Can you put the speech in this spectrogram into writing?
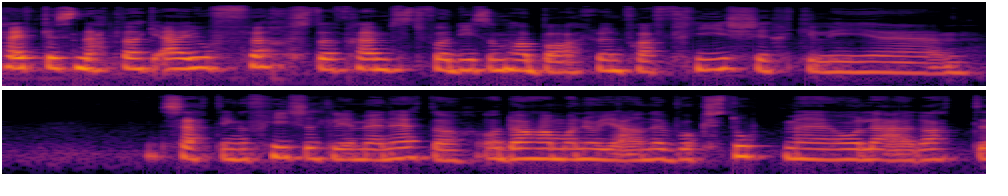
Skeivt nettverk er jo først og fremst for de som har bakgrunn fra frikirkelige setting og frikirkelige menigheter. Og da har man jo gjerne vokst opp med å lære at,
